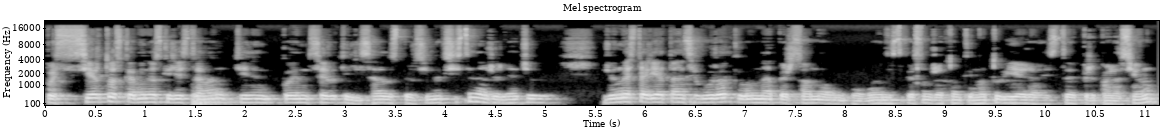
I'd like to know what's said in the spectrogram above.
pues ciertos caminos que ya estaban tienen, pueden ser utilizados, pero si no existen en realidad yo, yo no estaría tan seguro que una persona, o en este caso un ratón que no tuviera esta preparación,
